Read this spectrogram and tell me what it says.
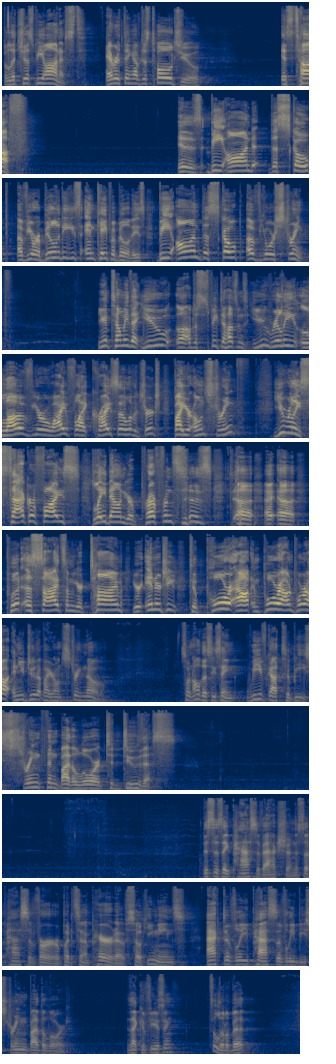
But let's just be honest. Everything I've just told you is tough is beyond the scope of your abilities and capabilities, beyond the scope of your strength. You can tell me that you, I'll just speak to husbands, you really love your wife like Christ said love the church by your own strength? You really sacrifice, lay down your preferences, uh, uh, uh, put aside some of your time, your energy to pour out and pour out and pour out, and you do that by your own strength? No. So, in all this, he's saying we've got to be strengthened by the Lord to do this. This is a passive action. This is a passive verb, but it's an imperative. So he means actively, passively be strengthened by the Lord. Is that confusing? It's a little bit.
